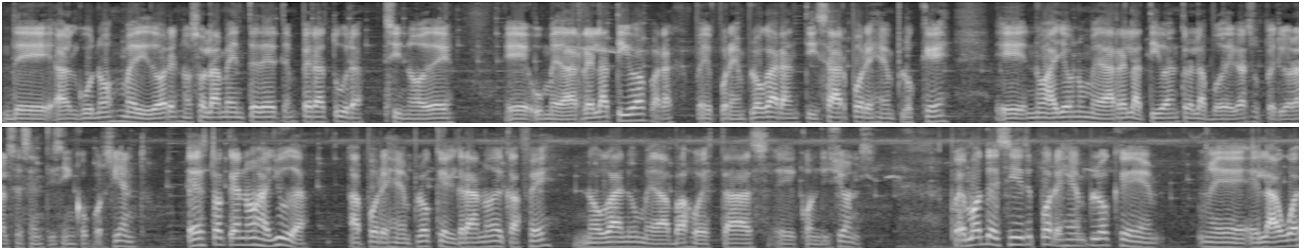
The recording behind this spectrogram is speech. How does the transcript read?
de algunos medidores, no solamente de temperatura, sino de eh, humedad relativa para, eh, por ejemplo, garantizar, por ejemplo, que no haya una humedad relativa dentro de las bodegas superior al 65%. ¿Esto a qué nos ayuda? Por ejemplo, que el grano de café no gane humedad bajo estas condiciones. Podemos decir, por ejemplo, que el agua,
